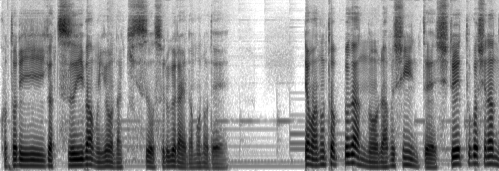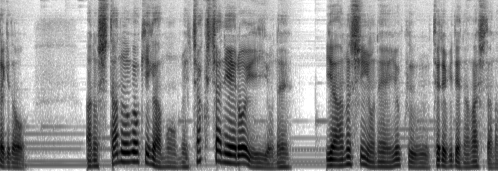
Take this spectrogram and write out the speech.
小鳥がついばむようなキスをするぐらいなもので、でもあのトップガンのラブシーンってシルエット越しなんだけど、あの下の動きがもうめちゃくちゃにエロいよね。いや、あのシーンをね、よくテレビで流したな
